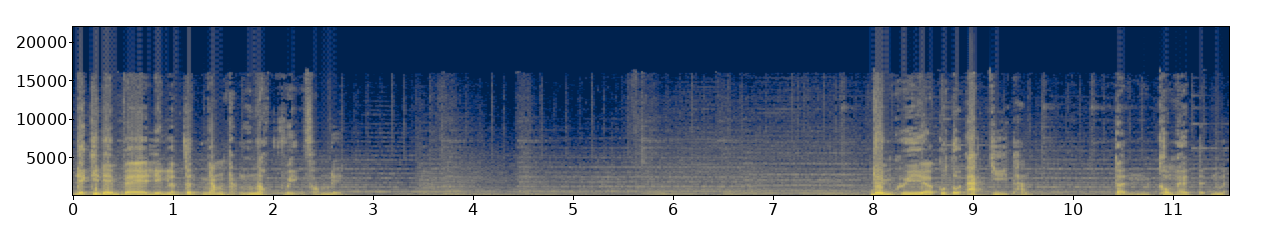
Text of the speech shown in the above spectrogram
để khi đêm về liền lập tức nhắm thẳng hướng học viện phóng đến. Đêm khuya của tội ác trì thành Tịnh không hề tĩnh mịch.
